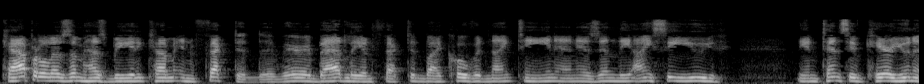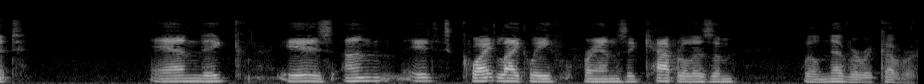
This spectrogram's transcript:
Capitalism has become infected, very badly infected by COVID-19 and is in the ICU, the intensive care unit. And is un, it's quite likely, friends, that capitalism will never recover.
